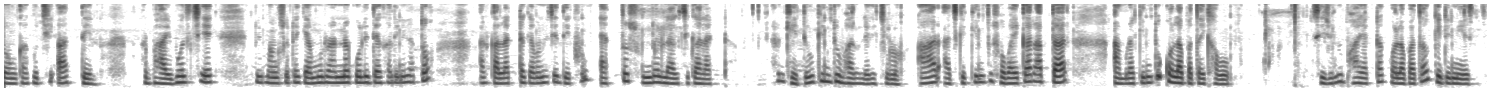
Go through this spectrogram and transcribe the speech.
লঙ্কা কুচি আর তেল। আর ভাই বলছে, তুই মাংসটা কেমন রান্না করলি দেখালি না তো? আর কালারটা কেমন হয়েছে দেখুন, এত সুন্দর লাগছে কালারটা আর খেতেও কিন্তু ভালো লেগেছিলো। আর আজকে কিন্তু সবাইকার আবদার, আমরা কিন্তু কলা পাতায় খাব। সেই জন্য ভাই একটা কলা পাতাও কেটে নিয়ে এসছে।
